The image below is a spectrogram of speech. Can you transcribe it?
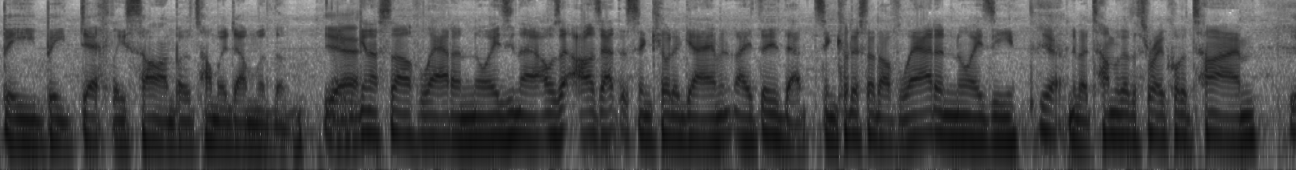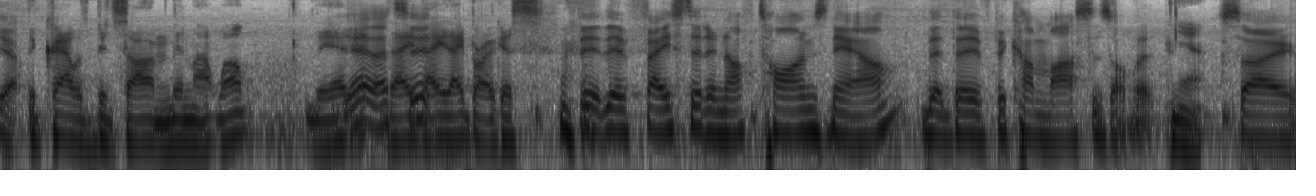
be be deathly silent by the time we're done with them. Yeah. They're going to start off loud and noisy. Now, I was, I was at the St Kilda game and they did that. St Kilda started off loud and noisy. Yeah. And by the time we got to three quarter time, Yeah. the crowd was a bit silent and been like, well, yeah, Yeah, that's they, it. They, they broke us. they, they've faced it enough times now that they've become masters of it Yeah. so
